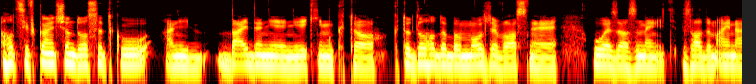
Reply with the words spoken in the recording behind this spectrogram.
Hoci v konečnom dôsledku ani Biden je niekým, kto, kto dlhodobo môže vlastne USA zmeniť vzhľadom aj na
